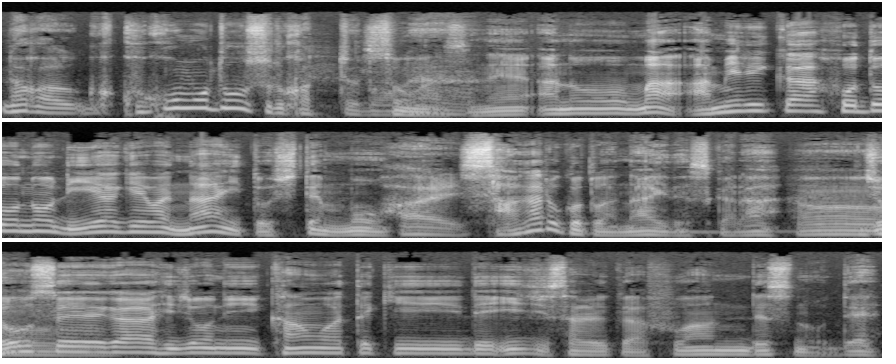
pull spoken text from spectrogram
だから、ここもどうするかっていうのは、ね、そうですね。あの、まあ、アメリカほどの利上げはないとしても、はい、下がることはないですから、情勢が非常に緩和的で維持されるか不安ですので、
